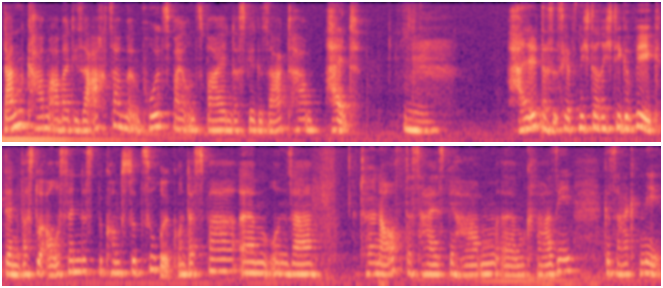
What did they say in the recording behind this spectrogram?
dann kam aber dieser achtsame Impuls bei uns beiden, dass wir gesagt haben, halt. Mhm. Halt, das ist jetzt nicht der richtige Weg, denn was du aussendest, bekommst du zurück. Und das war unser Turn-off. Das heißt, wir haben ähm, quasi gesagt, nee,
